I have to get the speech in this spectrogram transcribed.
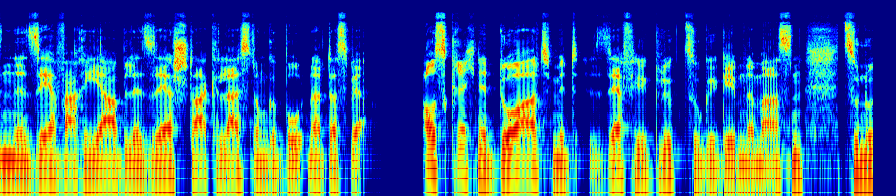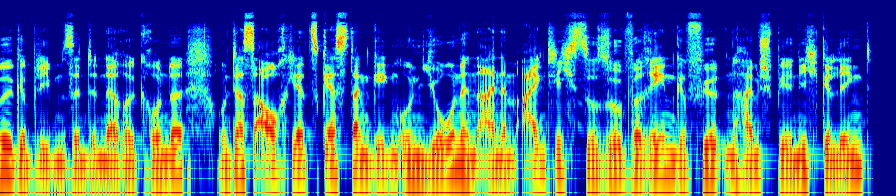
eine sehr variable, sehr starke Leistung geboten hat, dass wir ausgerechnet dort mit sehr viel Glück zugegebenermaßen zu Null geblieben sind in der Rückrunde und das auch jetzt gestern gegen Union in einem eigentlich so souverän geführten Heimspiel nicht gelingt.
